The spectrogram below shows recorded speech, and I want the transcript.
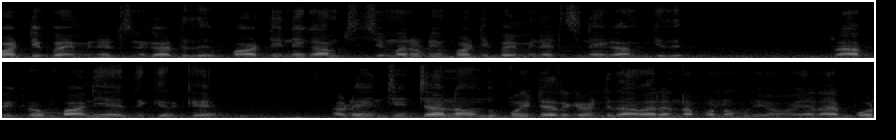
ஃபார்ட்டி ஃபைவ் மினிட்ஸ்னு காட்டுது. ஃபார்ட்டினே காமிச்சிச்சு மறுபடியும் ஃபார்ட்டி ஃபைவ் மினிட்ஸ்னே காமிக்குது. டிராஃபிக் ரொம்ப அநியாயத்துக்கு இருக்குது அப்படியே இன்ச்சு இன்ச்சா நான் வந்து போயிட்டே இருக்க வேண்டியதான் வேறு என்ன பண்ண முடியும்? ஏன்னா இப்போ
